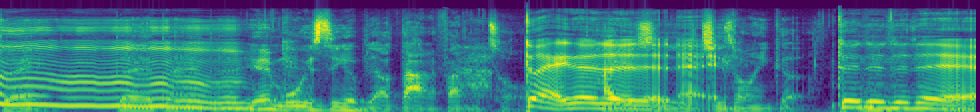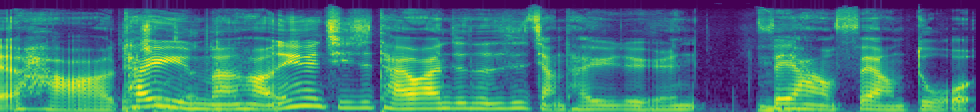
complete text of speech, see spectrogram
对对对对，因为母语是一个比较大的范畴。嗯对对对对对台语是其中一个。对对对嗯对，好啊，台语蛮好，因为其实台湾真的是讲台语的人非常非常多，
